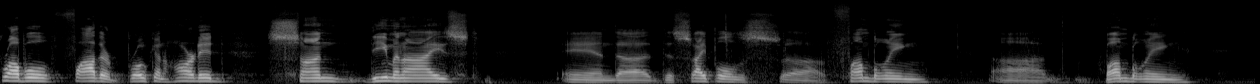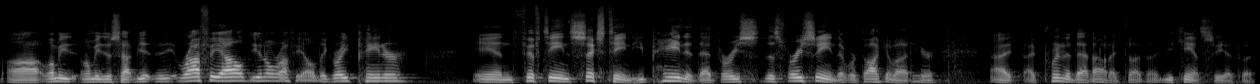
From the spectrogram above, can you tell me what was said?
trouble, father brokenhearted, son demonized, and uh, disciples uh, fumbling, uh, bumbling. Uh, let me let me just stop. Raphael, do you know Raphael, the great painter? in 1516. He painted that very, this very scene that we're talking about here. I, I printed that out. I thought, uh, you can't see it, but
